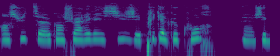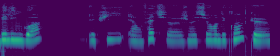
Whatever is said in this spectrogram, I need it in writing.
Ensuite, euh, quand je suis arrivée ici, j'ai pris quelques cours euh, chez Bellingua, et puis, en fait, je, me suis rendu compte que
